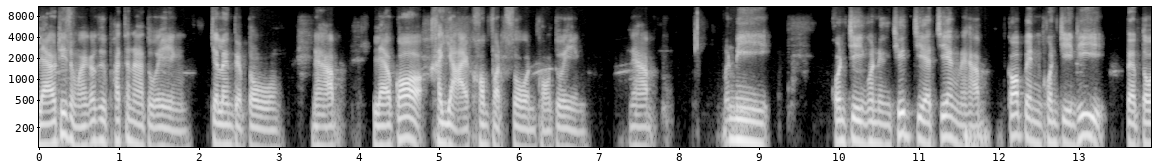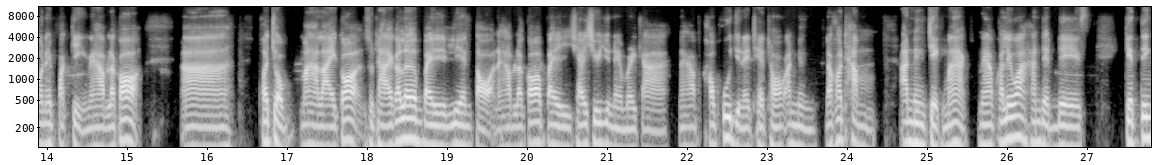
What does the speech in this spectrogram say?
แล้วที่สำคัญก็คือพัฒนาตัวเองจเจริญเติบโตนะครับ แล้วก็ขยายคอมฟอร์ทโซนของตัวเองนะครับ มันมี คนจีนคนหนึ่งชื่อเจียเจียงนะครับ ก็เป็นคนจีนที่เติบโตในปักกิ่งนะครับ แล้วก็อพอจบมหาลัยก็สุดท้ายก็เริ่มไปเรียนต่อนะครับ แล้วก็ไปใช้ชีวิตอยู่ในอเมริกานะครับเขาพูดอยู่ใน TED Talk อันหนึ่งแล้วเขาทำอันหนึ่งเจ๋งมากนะครับเขาเรียกว่า 100 days getting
